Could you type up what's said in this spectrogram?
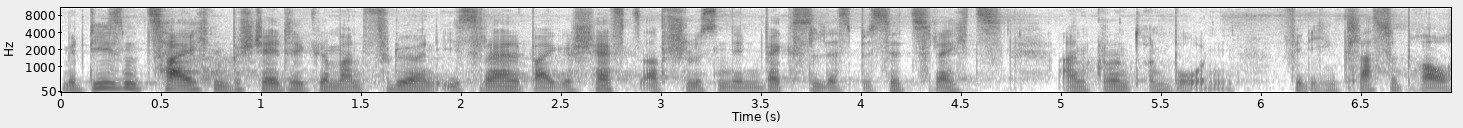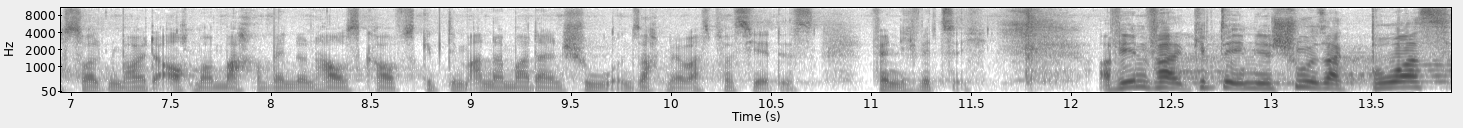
Mit diesem Zeichen bestätigte man früher in Israel bei Geschäftsabschlüssen den Wechsel des Besitzrechts an Grund und Boden. Finde ich ein klasse Brauch, sollten wir heute auch mal machen, wenn du ein Haus kaufst, gib dem anderen mal deinen Schuh und sag mir, was passiert ist. Fände ich witzig. Auf jeden Fall gibt er ihm den Schuh und sagt, Boas,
